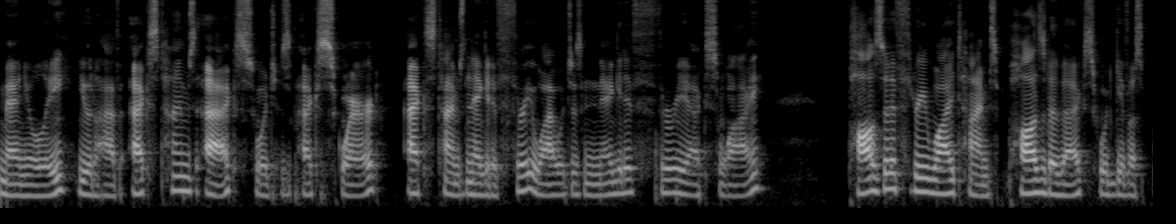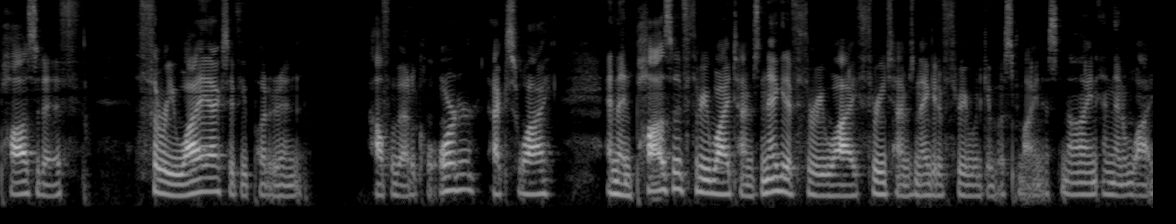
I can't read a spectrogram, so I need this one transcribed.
manually, you would have x times x, which is x squared, x times negative 3y, which is negative 3xy. Positive 3y times positive x would give us positive 3yx if you put it in alphabetical order, x, y, and then positive 3y times negative 3y, 3 times negative 3 would give us minus 9, and then y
